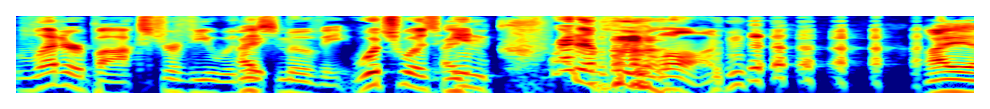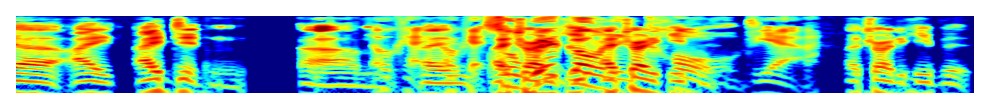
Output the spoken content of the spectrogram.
Letterboxd review with I- this movie, which was I- incredibly long. I uh I I didn't. Um, okay, I, okay, I so we're to keep, going I try to keep it. cold, yeah. I try to keep it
